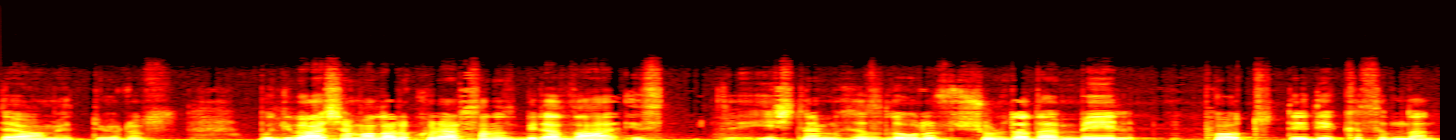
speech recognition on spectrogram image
devam et diyoruz. Bu gibi aşamaları kurarsanız biraz daha işlem hızlı olur. Şurada da mail pot dediği kısımdan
